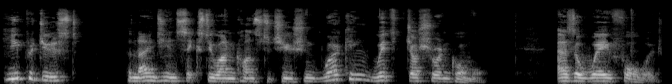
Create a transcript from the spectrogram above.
He produced the 1961 Constitution working with Joshua Nkomo as a way forward.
